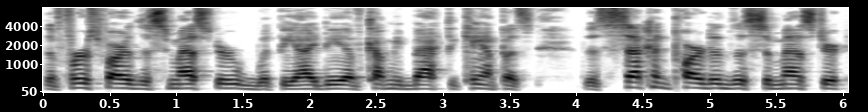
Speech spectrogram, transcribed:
the first part of the semester with the idea of coming back to campus. The second part of the semester,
